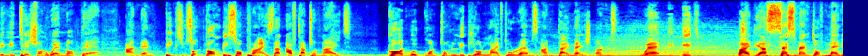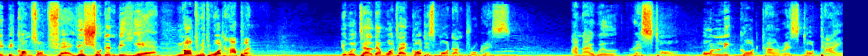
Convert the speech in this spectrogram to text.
limitation were not there and then picks you. So don't be surprised that after tonight, God will quantum leap your life to realms and dimensions where it, it by the assessment of men it becomes unfair. You shouldn't be here not with what happened you will tell them what I got is more than progress and I will restore. Only God can restore time.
